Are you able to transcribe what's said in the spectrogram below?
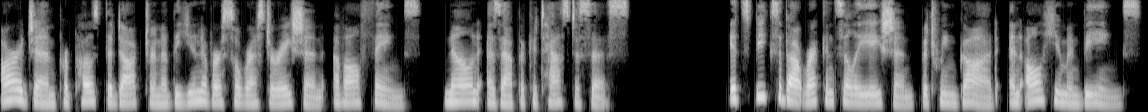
Origen proposed the doctrine of the universal restoration of all things, known as apokatastasis. It speaks about reconciliation between God and all human beings.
